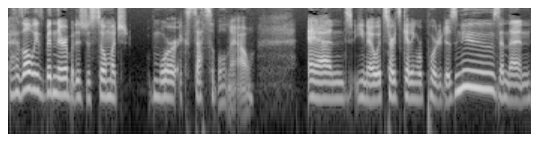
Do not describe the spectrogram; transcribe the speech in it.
has always been there, but is just so much more accessible now. And, you know, it starts getting reported as news. And then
